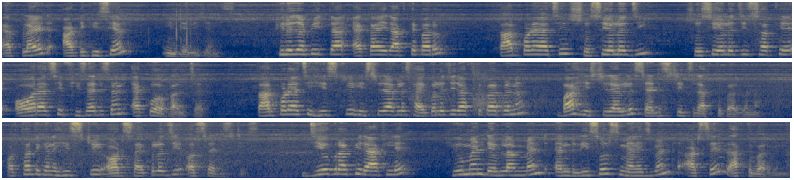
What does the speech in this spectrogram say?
অ্যাপ্লাইড আর্টিফিশিয়াল ইন্টেলিজেন্স ফিলোজফিটা একাই রাখতে পারো। তারপরে আছে সোসিওলজি সোসিওলজির সাথে অর আছে ফিশারিস অ্যান্ড অ্যাকোয়াকালচার তারপরে আছে হিস্ট্রি হিস্ট্রি রাখলে সাইকোলজি রাখতে পারবে না বা হিস্ট্রি রাখলে স্ট্যাটিস্টিক্স রাখতে পারবে না। অর্থাৎ এখানে history or psychology or statistics geography রাখলে human development and resource management আর্টসে রাখতে পারবে না।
